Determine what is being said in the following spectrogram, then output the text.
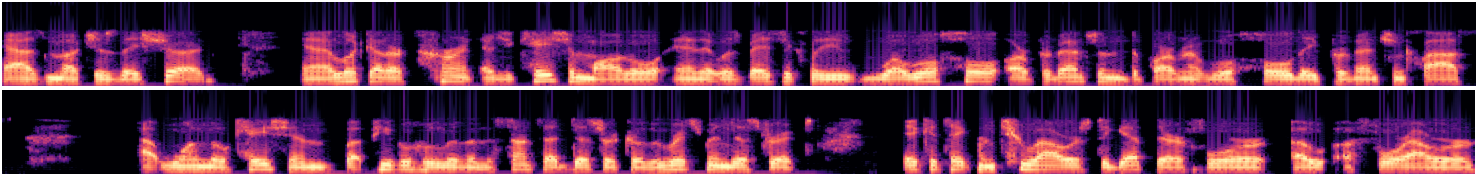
as much as they should. And I looked at our current education model, and it was basically, well, we'll hold our prevention department will hold a prevention class at one location, but people who live in the Sunset District or the Richmond District, it could take them two hours to get there for a, a four-hour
